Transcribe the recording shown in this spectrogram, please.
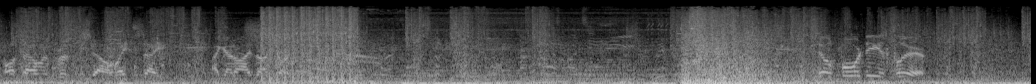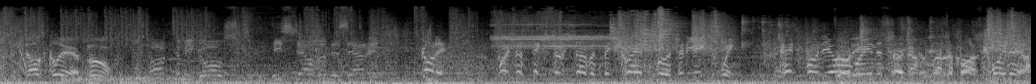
hostile in prison cell. Late safe. I got eyes on target. Cell 4D is clear. Cell's clear. Move. Talk to me, Ghost. These cells are deserted. Got it. Prisoner 627's been transferred to the East Wing. Head through the armory in the center. That's the fastest way there.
